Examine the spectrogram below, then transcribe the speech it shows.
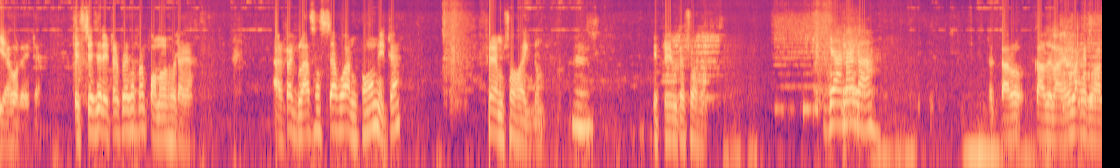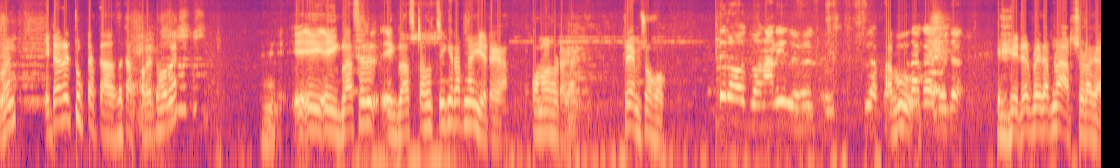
ইয়া করে এটা। স্ট্রেচার এটার প্রাইস আপনার পনেরোশো টাকা। আর একটা গ্লাস আসছে আপনার আনকমন এটা ফ্রেম সহ একদম। হুম, এই ফ্রেমটা সহ। জানালা। এটা কারও কাজে লাগালে লাগাতে পারবেন। এটার টুকটাক কাজ আছে কাজ করাতে হবে। এই এই গ্লাসের এই গ্লাসটা হচ্ছে কি আপনার ইয়ে টাকা পনেরোশো টাকা ফ্রেম সহ। আবু এটার প্রাইস আপনার আটশো টাকা।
